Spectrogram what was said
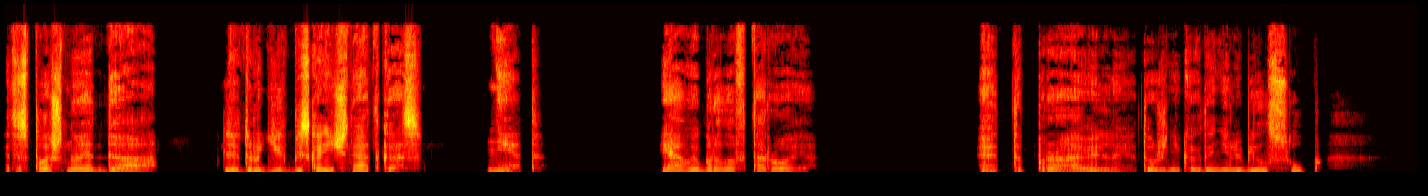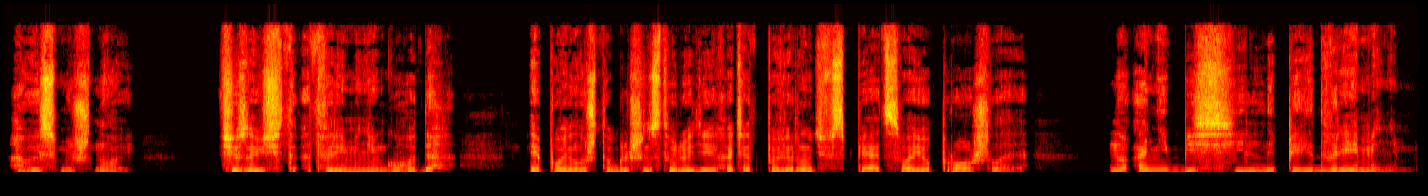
это сплошное «да», для других — бесконечный отказ. Нет. Я выбрала второе. Это правильно, я тоже никогда не любил суп. А вы смешной. Все зависит от времени года. Я понял, что большинство людей хотят повернуть вспять свое прошлое, но они бессильны перед временем.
